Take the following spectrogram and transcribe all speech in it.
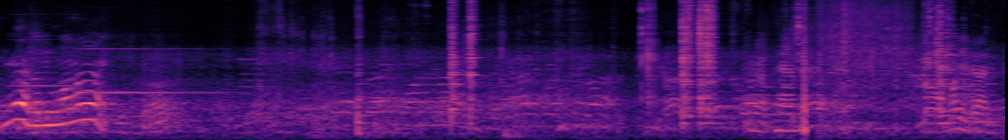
Yeah, there's one right. Can I pan that? No, wait, that's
